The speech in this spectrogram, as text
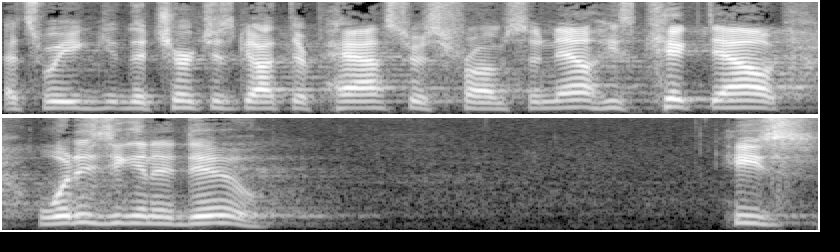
That's where you, the churches got their pastors from. So now he's kicked out. What is he going to do? He's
